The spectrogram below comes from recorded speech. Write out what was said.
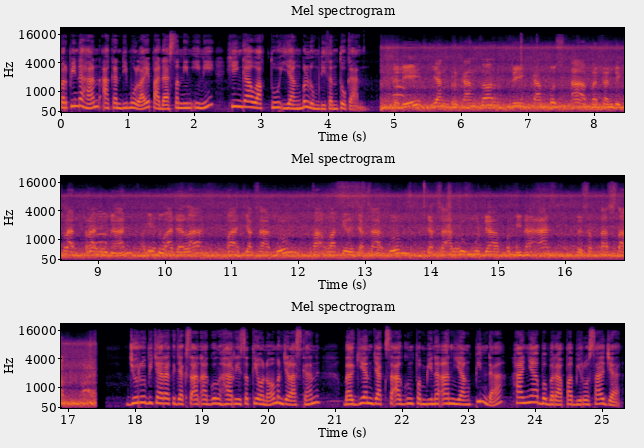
perpindahan akan dimulai pada Senin ini hingga waktu yang belum ditentukan. Jadi yang berkantor di kampus A Badan Diklat Ragunan itu adalah Pak Jaksa Agung, Pak Wakil Jaksa Agung, Jaksa Agung Muda Pembinaan, beserta staf. Juru bicara Kejaksaan Agung Hari Setiono menjelaskan, bagian Jaksa Agung Pembinaan yang pindah hanya beberapa biro saja,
